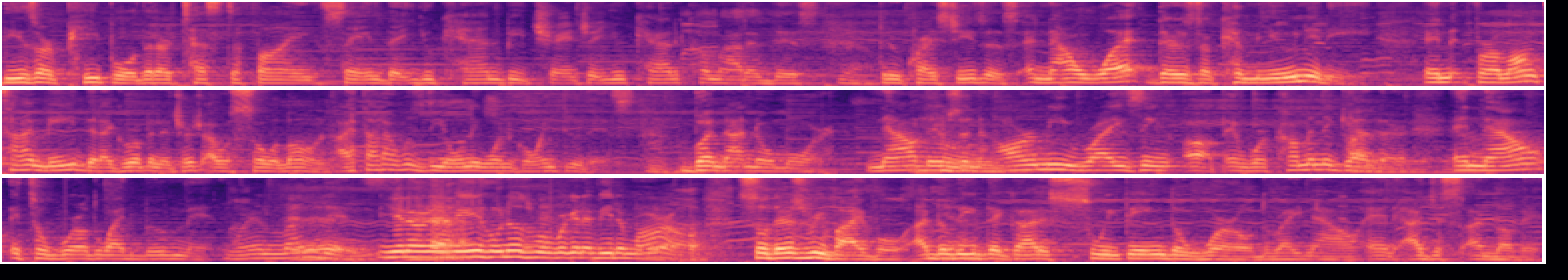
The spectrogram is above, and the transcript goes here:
these are people that are testifying, saying that you can be changed, that you can come out of this yeah. through Christ Jesus. And now what? There's a community. And for a long time, me that I grew up in the church, I was so alone. I thought I was the only one going through this, mm-hmm. but not no more. Now there's an hmm. army rising up and we're coming together. Yeah. And now it's a worldwide movement. We're in London. You know what I mean? Who knows where we're going to be tomorrow? Yeah. So there's revival. I believe yeah. that God is sweeping the world right now. And I just, I love it.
